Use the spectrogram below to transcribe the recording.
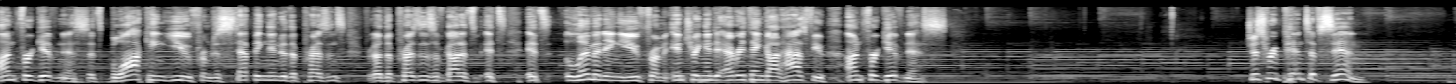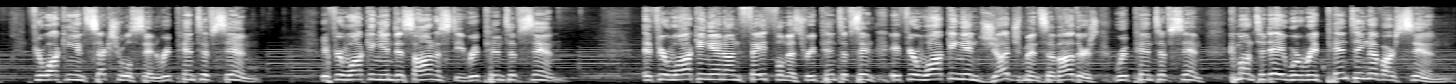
Unforgiveness. It's blocking you from just stepping into the presence, uh, the presence of God. It's it's it's limiting you from entering into everything God has for you. Unforgiveness. Just repent of sin. If you're walking in sexual sin, repent of sin. If you're walking in dishonesty, repent of sin. If you're walking in unfaithfulness, repent of sin. If you're walking in judgments of others, repent of sin. Come on, today we're repenting of our sin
